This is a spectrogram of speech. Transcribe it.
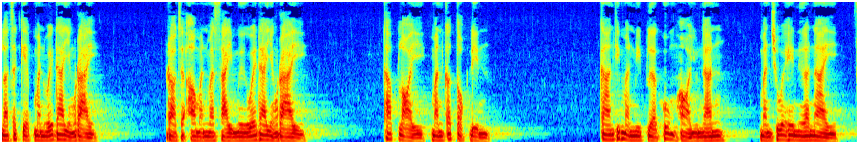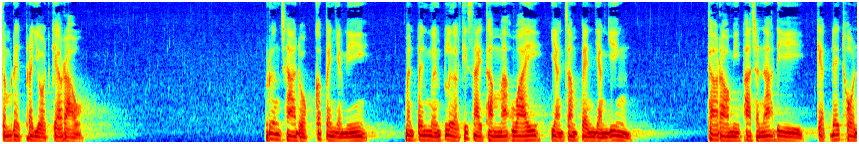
เราจะเก็บมันไว้ได้อย่างไร เราจะเอามันมาใส่มือไว้ได้อย่างไร ถ้าปล่อยมันก็ตกดิน การที่มันมีเปลือกหุ้มห่ออยู่นั้น มันช่วยให้เนื้อในสำเร็จประโยชน์แก่เรา เรื่องชาดกก็เป็นอย่างนี้ มันเป็นเหมือนเปลือกที่ใส่ธรรมะไว้อย่างจำเป็นอย่างยิ่ง ถ้าเรามีภาชนะดีเก็บได้ทน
